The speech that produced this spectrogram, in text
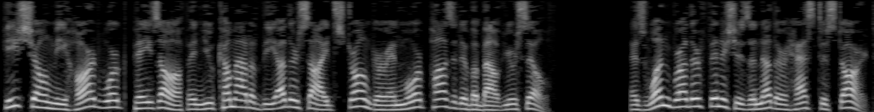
he's shown me hard work pays off and you come out of the other side stronger and more positive about yourself. As one brother finishes another has to start.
